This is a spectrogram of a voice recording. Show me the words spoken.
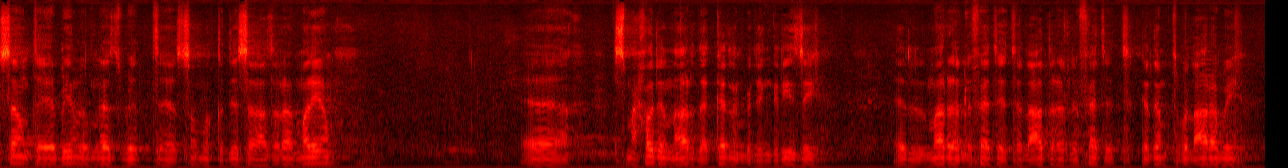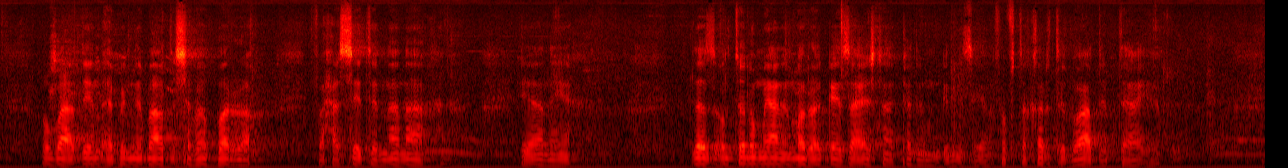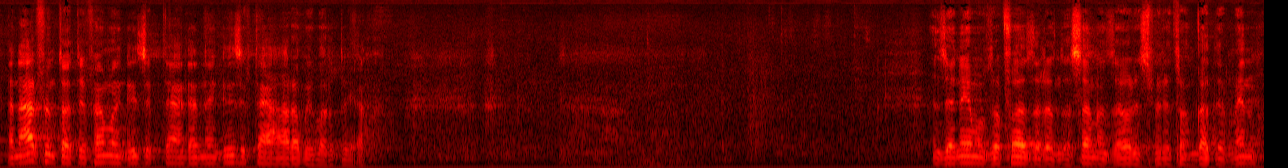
كل سنة وأنتم طيبين بمناسبة صوم القديسة العذراء مريم. آه، اسمحوا لي النهارده أتكلم بالإنجليزي. المرة اللي فاتت العذراء اللي فاتت اتكلمت بالعربي وبعدين قابلني بعض الشباب بره فحسيت إن أنا يعني لازم قلت لهم يعني المرة الجاية إذا عشنا أتكلم إنجليزي. يعني فافتكرت الوعد بتاعي. أنا عارف إنتوا هتفهموا الإنجليزي بتاعي لأن الإنجليزي بتاعي عربي برضه يعني. In the name of the Father and the Son and the Holy Spirit, one God, Amen.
